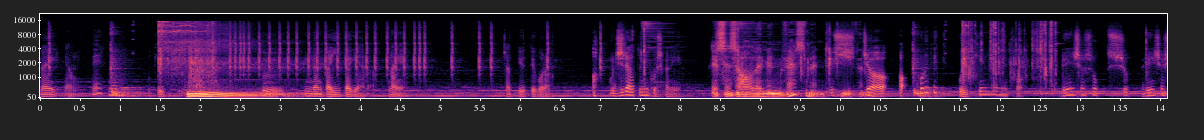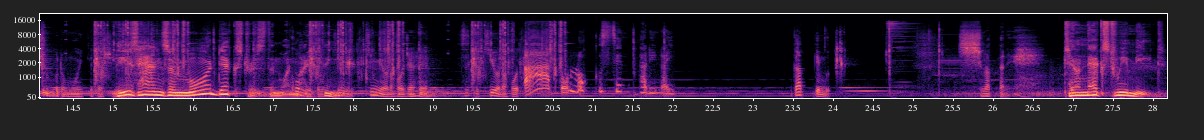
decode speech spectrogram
メイニャン、メイニャン。OK。Hmm. うん。なんか言いたげやな。なんや。ちゃんと言ってごらん。あ、もう地雷あと2個しかねえや。This is all an investment. よし、じゃあ、あ、これで結構いけんじゃねえか。連射速、連射速度もいけたし。These hands are more dexterous than one might think. 奇奇妙な方じゃねえ。続き器用な方。あーあと6000足りない。ガッテム。しまったね。Till next we meet.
